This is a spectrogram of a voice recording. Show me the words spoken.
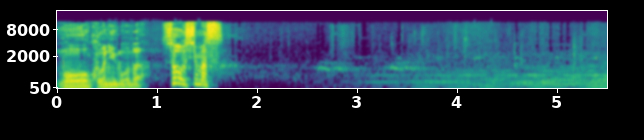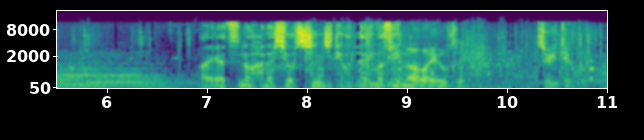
猛虎にもなそうしますあやつの話を信じてはなりません今はよせついてこい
